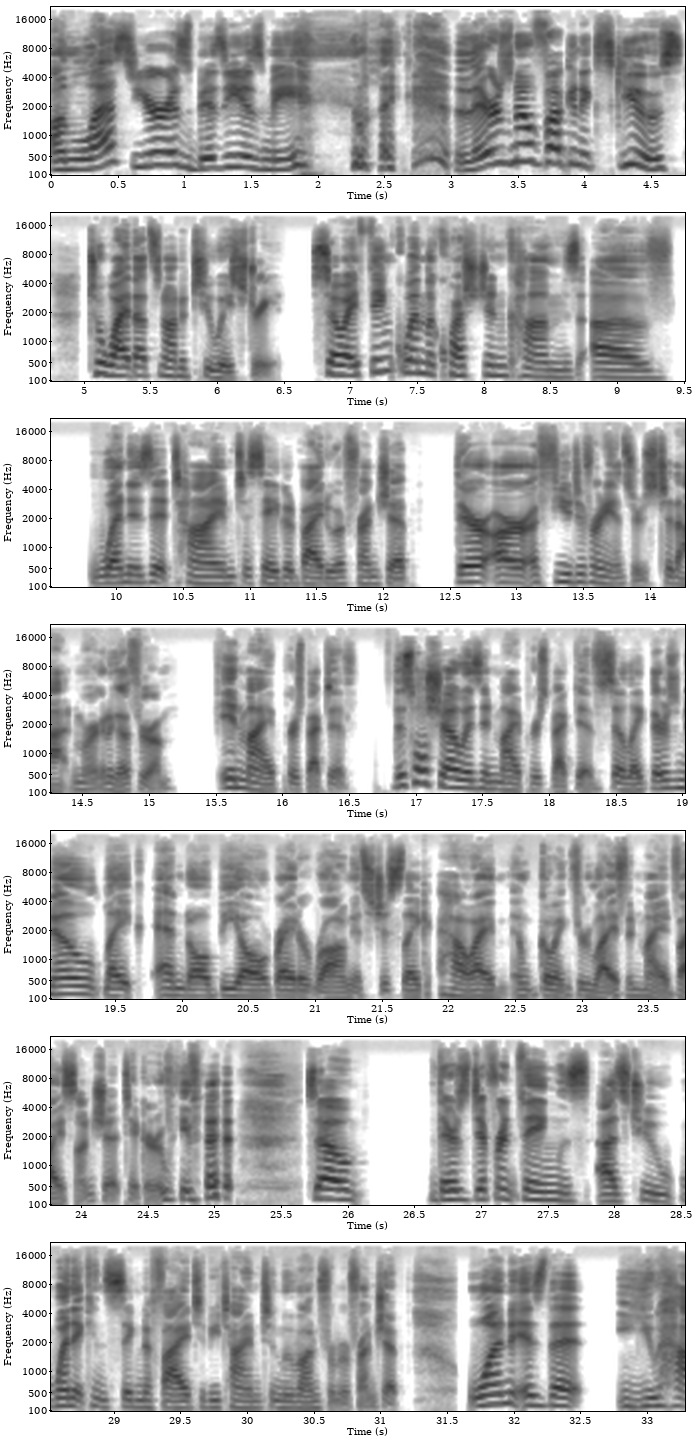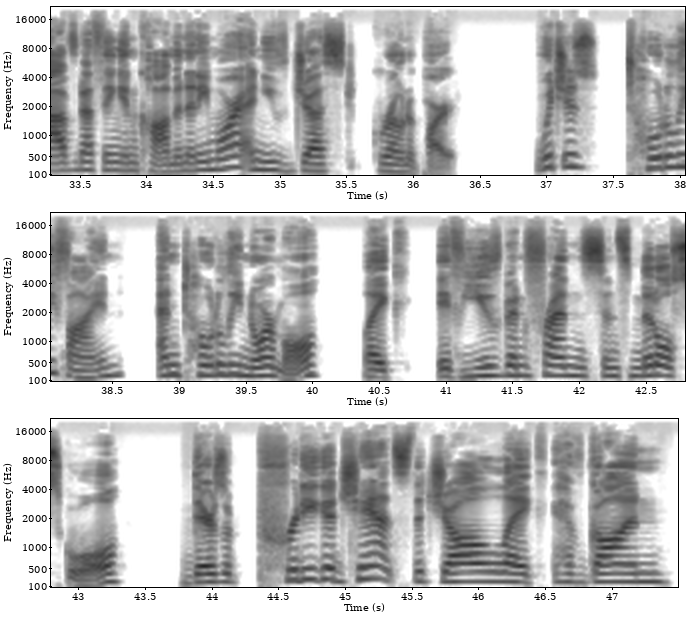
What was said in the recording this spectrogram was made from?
unless you're as busy as me, like there's no fucking excuse to why that's not a two way street. So I think when the question comes of when is it time to say goodbye to a friendship, there are a few different answers to that. And we're going to go through them in my perspective. This whole show is in my perspective. So, like, there's no like end all be all right or wrong. It's just like how I am going through life and my advice on shit, take it or leave it. So, there's different things as to when it can signify to be time to move on from a friendship. One is that you have nothing in common anymore and you've just grown apart, which is totally fine and totally normal. Like, if you've been friends since middle school, there's a pretty good chance that y'all like have gone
